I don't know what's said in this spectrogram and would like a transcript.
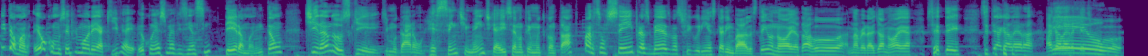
Então, mano, eu, como sempre morei aqui, velho, eu conheço minha vizinhança inteira, mano. Então, tirando os que, que mudaram recentemente, que aí você não tem muito contato, mano, são sempre as mesmas figurinhas carimbadas. Tem o Noia da rua, na verdade, a Noia. Você tem, você tem a galera, a galera que é tipo,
